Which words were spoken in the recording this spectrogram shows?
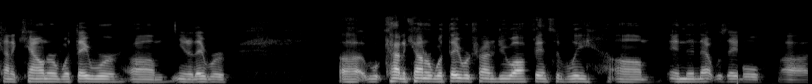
kind of counter what they were. Um, you know, they were uh, kind of counter what they were trying to do offensively, um, and then that was able, uh,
